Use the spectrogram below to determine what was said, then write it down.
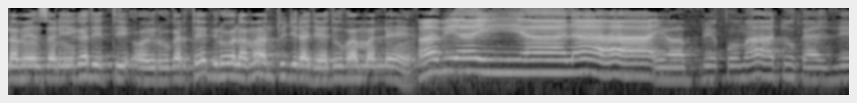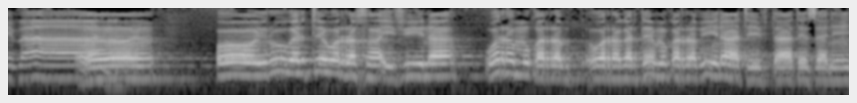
lameen sanii gaditti ooyiruu gartee biroo lamaantu jira jee duuba ammallee فبأي آلاء ربكما تكذبان ooyiruu gartee warra khaa'ifiina warra gartee muqarrabiinaatiif taate sanii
